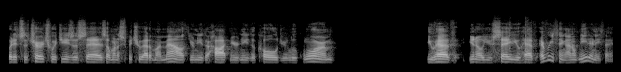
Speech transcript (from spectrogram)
but it's the church where Jesus says, I want to spit you out of my mouth. You're neither hot and you're neither cold, you're lukewarm. You have, you know, you say you have everything. I don't need anything.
